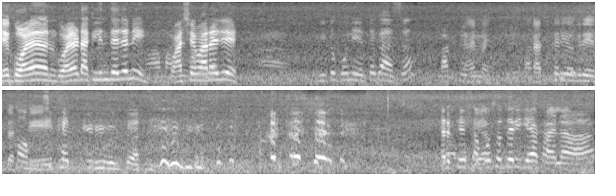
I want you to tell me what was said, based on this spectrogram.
ते गोळ्या गोळ्या टाकली ना त्याच्यानी? मासे मारायचे? मी तर कोणी येतं का असं? काय माहिती कातकरी वगैरे येत असते अरे ते समोसा तरी घ्या खायला.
